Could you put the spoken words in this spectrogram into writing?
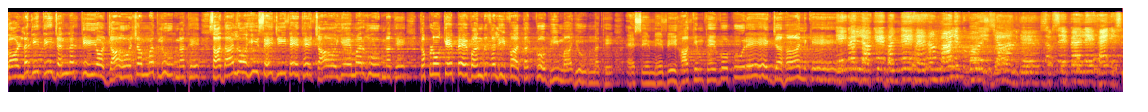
دوڑ لگی تھی جنت کی اور جاؤ شم مطلوب نہ تھے۔ سادہ لوہی سے جیتے تھے، چاہو یہ مرغوب نہ تھے۔ کپڑوں کے پہ بند خلیفہ تک کو بھی مایوب نہ تھے۔ ایسے میں بھی حاکم تھے وہ پورے ایک جہان کے۔ ایک اللہ کے بندے ہیں، ہم مالک وہ اس جان کے۔ سب سے پہلے ہے اسلام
